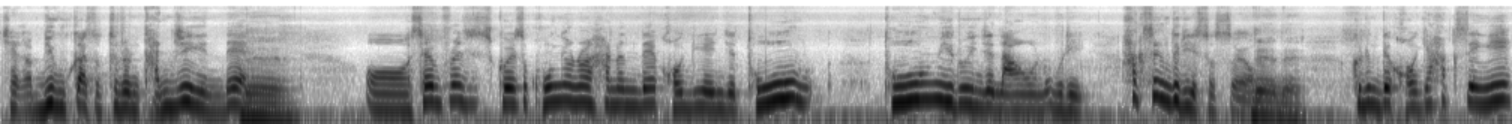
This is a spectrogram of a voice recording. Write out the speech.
제가 미국 가서 들은 간증인데 네. 어, 샌프란시스코에서 공연을 하는데 거기에 이제 도움, 도우미로 이제 나온 우리 학생들이 있었어요. 네네. 그런데 거기 학생이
